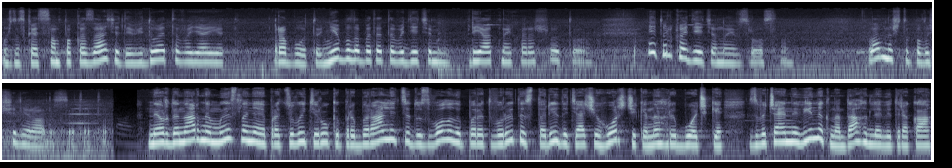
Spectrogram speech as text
можно сказать, сам показатель, и ввиду этого я и работаю. Не было бы от этого детям приятно и хорошо, то не только детям, но и взрослым. Главное, что получили радость от этого. Неординарне мислення і працьовиті руки прибиральниці дозволили перетворити старі дитячі горщики на грибочки, звичайний віник на дах для вітряка,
